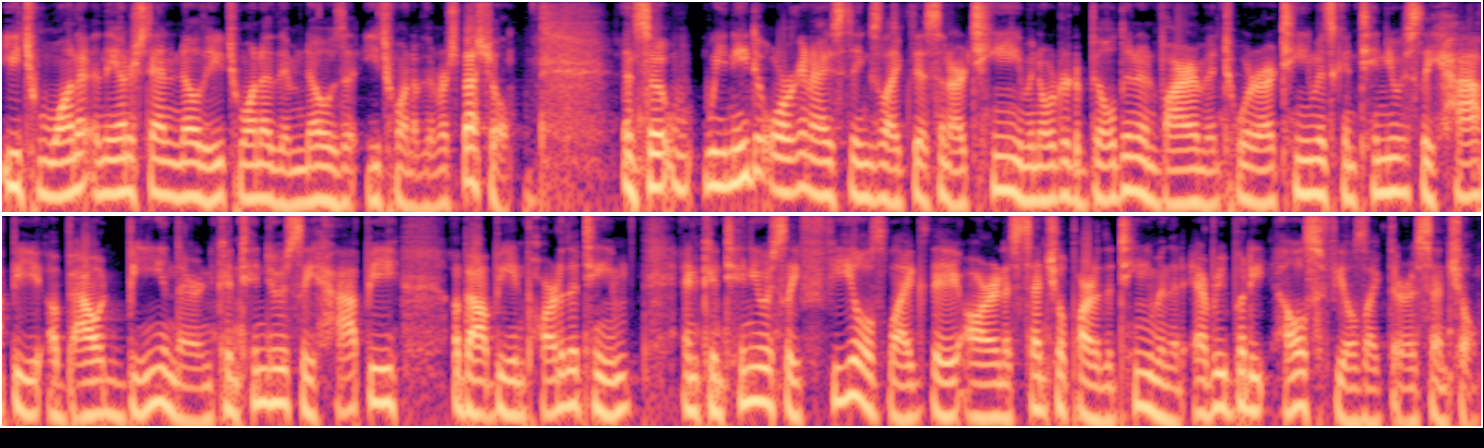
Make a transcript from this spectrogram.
each one and they understand and know that each one of them knows that each one of them are special. And so we need to organize things like this in our team in order to build an environment to where our team is continuously happy about being there and continuously happy about being part of the team and continuously feels like they are an essential part of the team and that everybody else feels like they're essential.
